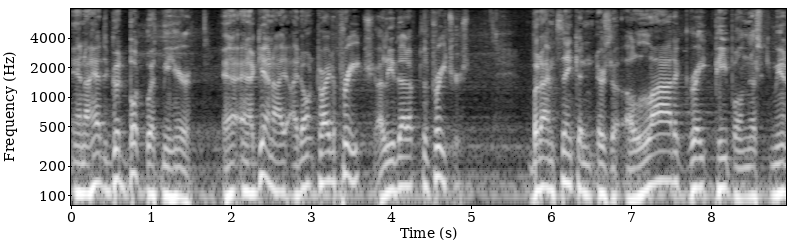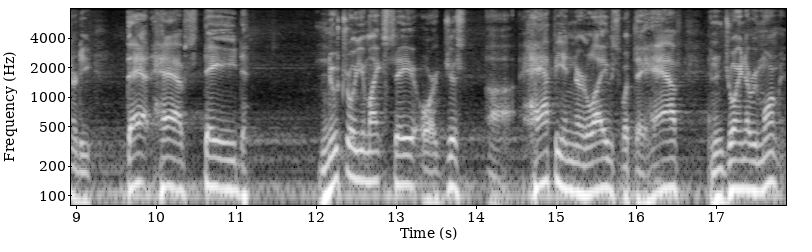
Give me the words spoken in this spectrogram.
and I had the good book with me here. And, again, I, I don't try to preach. I leave that up to the preachers. But I'm thinking there's a, a lot of great people in this community that have stayed neutral, you might say, or just uh, happy in their lives, what they have, and enjoying every moment.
